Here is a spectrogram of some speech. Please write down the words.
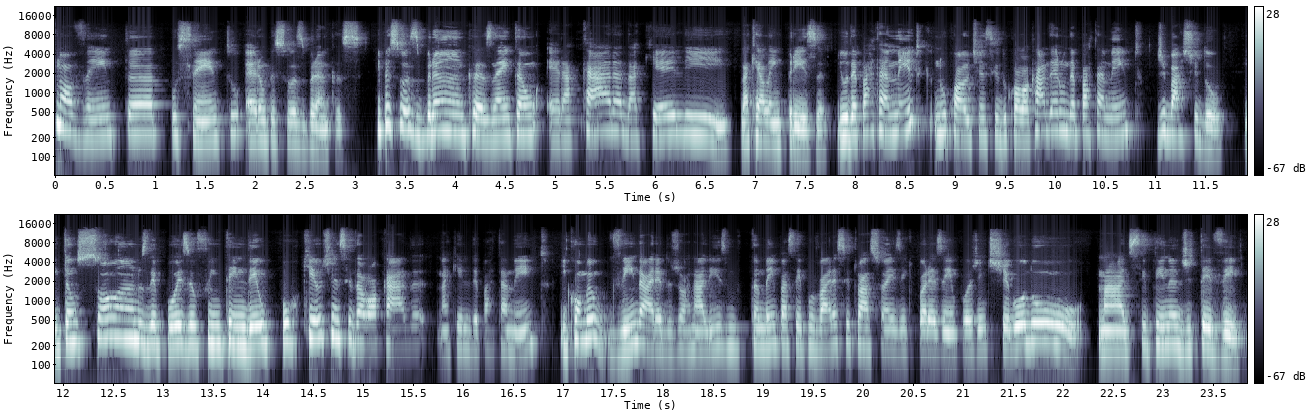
90% eram pessoas brancas. E pessoas brancas, né? Então era a cara daquele daquela empresa. E o departamento no qual eu tinha sido colocada era um departamento de bastidor. Então, só anos depois eu fui entender o porquê eu tinha sido alocada naquele departamento. E como eu vim da área do jornalismo, também passei por várias situações em que, por exemplo, a gente chegou no, na disciplina de TV.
